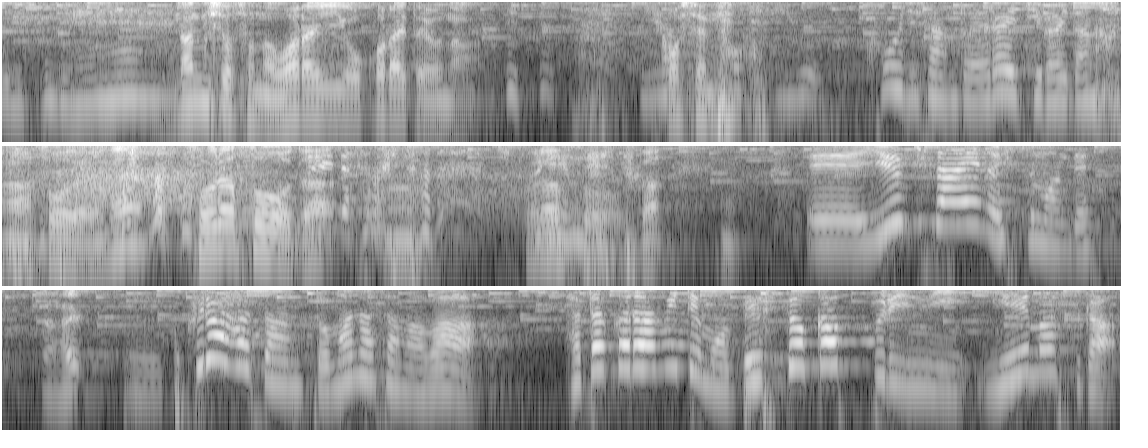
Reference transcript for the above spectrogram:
いですね。何でしょうそんな笑いをこらえたような顔してんの。浩二さんとえらい違いだなと。あそうだよね。そりゃそうだ。失礼いたしました。うん。失そりゃ言でした。そうだ。えー、結城さんへの質問です、はい。えー、クラハさんとマナ様は傍から見てもベストカップルに見えますが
